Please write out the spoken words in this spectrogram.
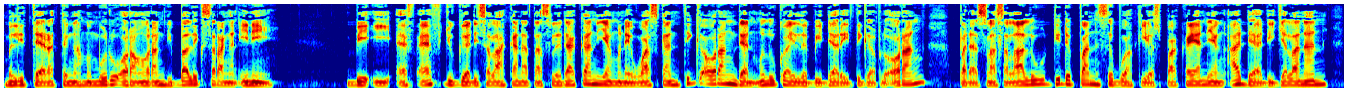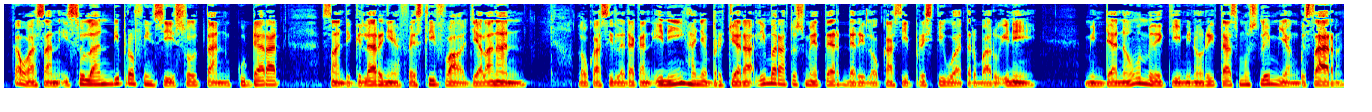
Militer tengah memburu orang-orang di balik serangan ini. BIFF juga disalahkan atas ledakan yang menewaskan tiga orang dan melukai lebih dari 30 orang pada selasa lalu di depan sebuah kios pakaian yang ada di jalanan kawasan Isulan di Provinsi Sultan Kudarat saat digelarnya festival jalanan. Lokasi ledakan ini hanya berjarak 500 meter dari lokasi peristiwa terbaru ini. Mindanao memiliki minoritas muslim yang besar.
